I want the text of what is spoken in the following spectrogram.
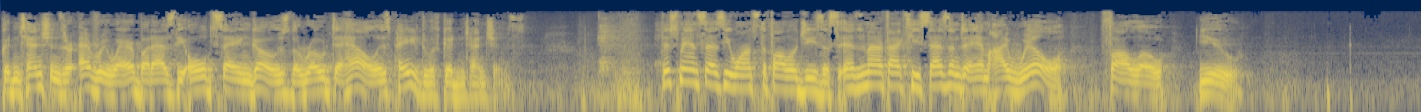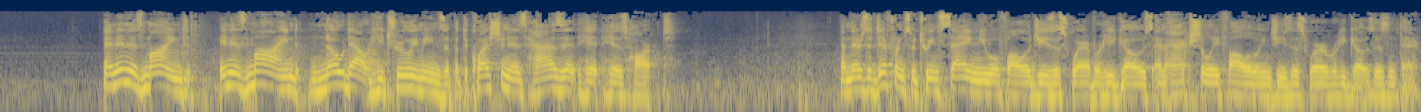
Good intentions are everywhere, but as the old saying goes, the road to hell is paved with good intentions. This man says he wants to follow Jesus. As a matter of fact, he says unto him, I will follow you. And in his mind, in his mind, no doubt he truly means it. But the question is, has it hit his heart? And there's a difference between saying you will follow Jesus wherever he goes and actually following Jesus wherever he goes, isn't there?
